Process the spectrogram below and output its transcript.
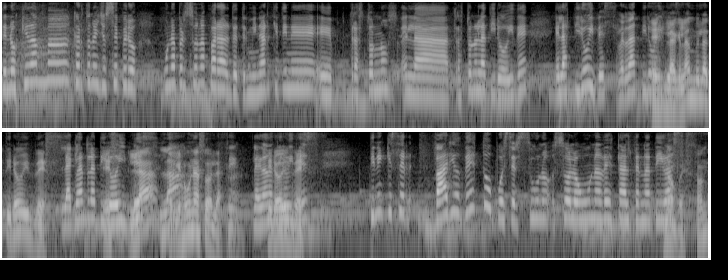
te nos quedan más cartones, yo sé, pero una persona para determinar que tiene eh, trastornos en la trastorno en la tiroide, en las tiroides, ¿verdad? Tiroides. Es la glándula tiroides. La glándula Es tiroides. la, La- porque es una sola. Sí, la glándula tiroides. ¿Tienen que ser varios de estos o puede ser uno, solo una de estas alternativas? No, pues son,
